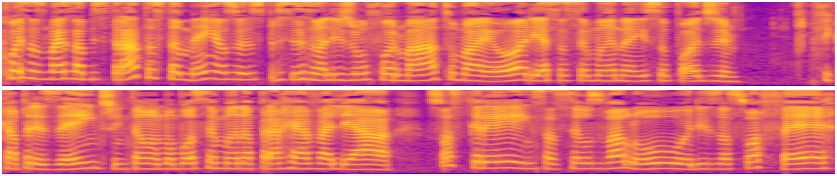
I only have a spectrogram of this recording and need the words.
coisas mais abstratas também, às vezes precisam ali de um formato maior, e essa semana isso pode ficar presente. Então, é uma boa semana para reavaliar suas crenças, seus valores, a sua fé.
